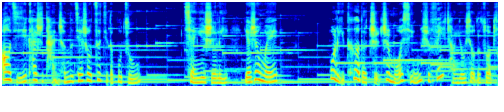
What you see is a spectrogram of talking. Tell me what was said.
奥吉开始坦诚地接受自己的不足，潜意识里也认为。布里特的纸质模型是非常优秀的作品。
